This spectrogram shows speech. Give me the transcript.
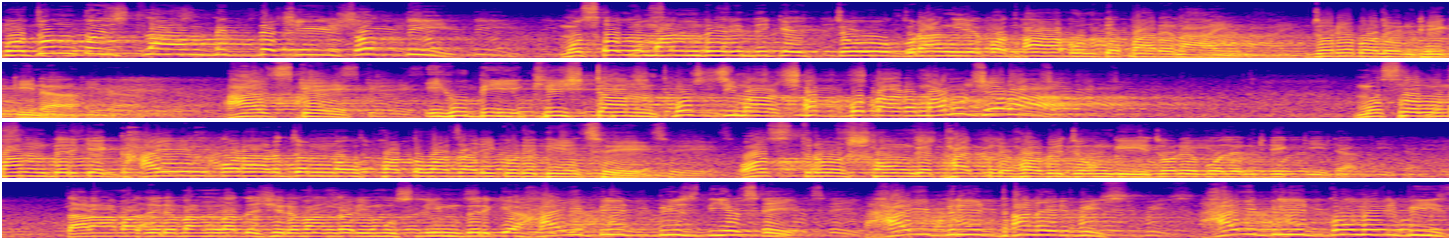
পর্যন্ত ইসলাম বিদ্বেষী শক্তি মুসলমানদের দিকে চোখ রাঙিয়ে কথা বলতে পারে নাই। জোরে বলেন ঠিক কিনা? আজকে ইহুদি, খ্রিস্টান, পশ্চিমা সভ্যতার মানুষেরা মুসলমানদেরকে ঘায়েল করার জন্য ফতোয়া জারি করে দিয়েছে। অস্ত্র সঙ্গে থাকলে হবে জঙ্গি, জোরে বলেন ঠিক কিনা তারা আমাদের বাংলাদেশের বাঙালি মুসলিমদেরকে হাইব্রিড বীজ দিয়েছে। হাইব্রিড ধানের বীজ, হাইব্রিড গমের বীজ,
